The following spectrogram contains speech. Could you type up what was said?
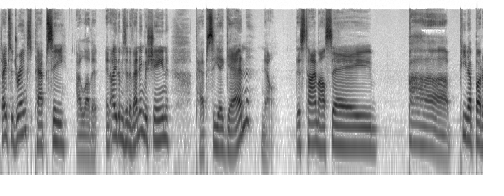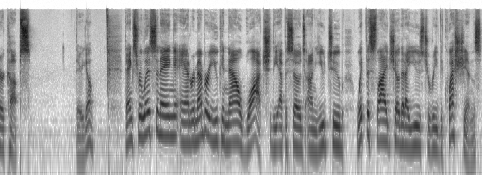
Types of drinks Pepsi. I love it. And items in a vending machine Pepsi again? No. This time I'll say uh, peanut butter cups. There you go. Thanks for listening. And remember, you can now watch the episodes on YouTube with the slideshow that I use to read the questions.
